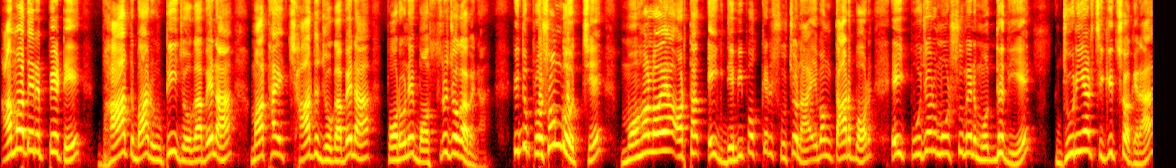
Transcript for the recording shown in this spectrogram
আমাদের পেটে ভাত বা রুটি যোগাবে না, মাথায় ছাদ যোগাবে না, পরনে বস্ত্র যোগাবে না। কিন্তু প্রসঙ্গ হচ্ছে, মহালয়া অর্থাৎ এই দেবীপক্ষের সূচনা এবং তারপর এই পুজোর মরশুমের মধ্যে দিয়ে জুনিয়র চিকিৎসকেরা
